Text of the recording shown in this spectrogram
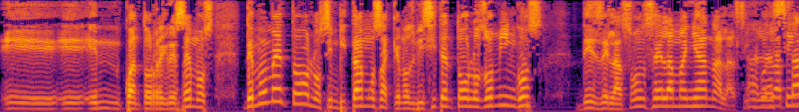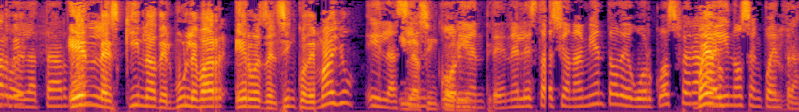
eh, eh, en cuanto regresemos. De momento, los invitamos a que nos visiten todos los domingos desde las 11 de la mañana a las 5, de, la tarde, en la esquina del Boulevard Héroes del 5 de Mayo y la 5 Oriente. En el estacionamiento de Workosfera, ahí nos encuentra.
